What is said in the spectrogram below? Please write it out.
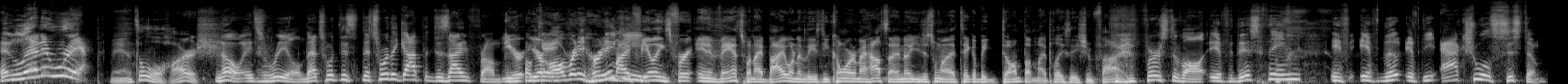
and let it rip. Man, it's a little harsh. No, it's real. That's what this. That's where they got the design from. You're, you're already hurting my feelings for in advance when I buy one of these and you come over to my house and I know you just want to take a big dump on my PlayStation 5. First of all, if this thing, if if the if the actual system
